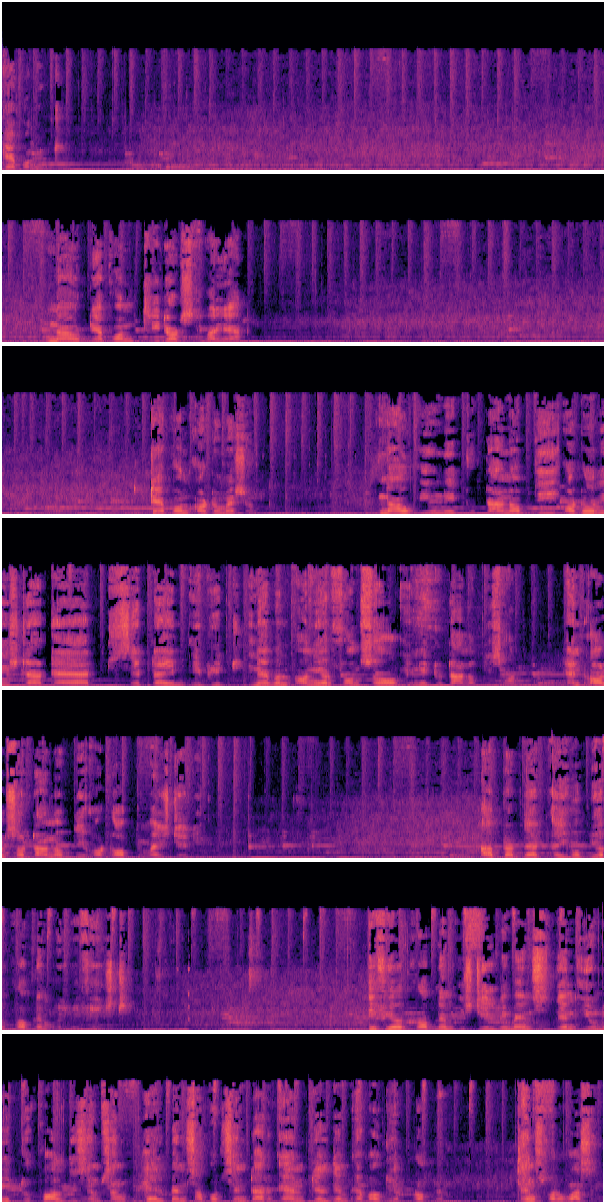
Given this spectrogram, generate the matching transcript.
Tap on it. Now tap on three dots over here. Tap on automation. Now you need to turn off the auto restart at set time if it enable on your phone so you need to turn off this one and also turn off the auto optimize daily. After that I hope your problem will be fixed. If your problem still remains, then you need to call the Samsung Help and Support Center and tell them about your problem. Thanks for watching.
